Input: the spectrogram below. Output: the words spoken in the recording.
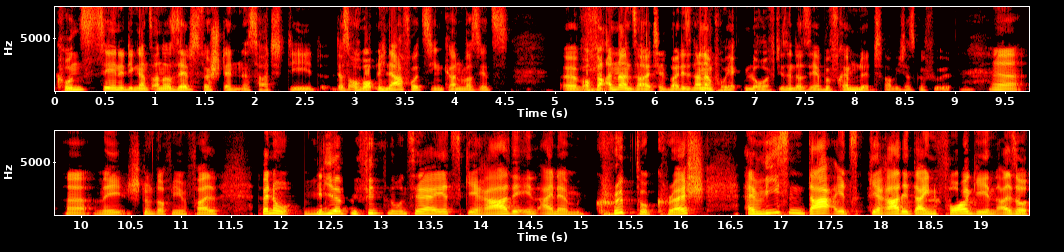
Kunstszene, die ein ganz anderes Selbstverständnis hat, die das auch überhaupt nicht nachvollziehen kann, was jetzt äh, auf der anderen Seite bei diesen anderen Projekten läuft. Die sind da sehr befremdet, habe ich das Gefühl. Ja, ja, nee, stimmt auf jeden Fall. Benno, wir befinden uns ja jetzt gerade in einem Crypto-Crash. Ähm, wie ist denn da jetzt gerade dein Vorgehen? Also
